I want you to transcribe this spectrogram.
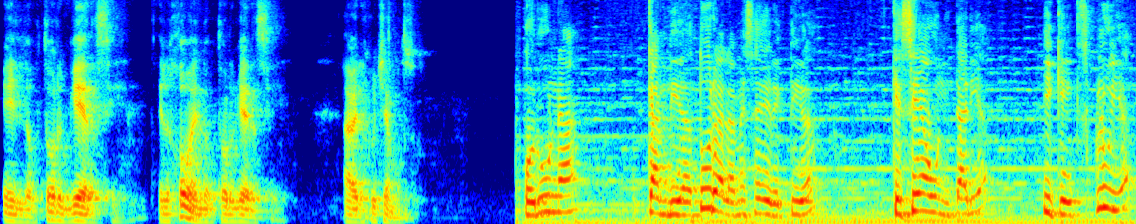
el doctor Gersi, el joven doctor Gersi. A ver, escuchemos. Por una candidatura a la mesa directiva que sea unitaria y que excluya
